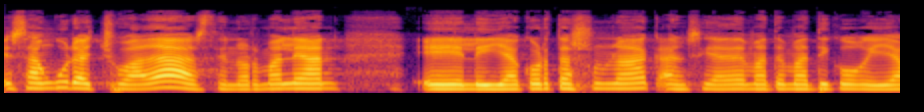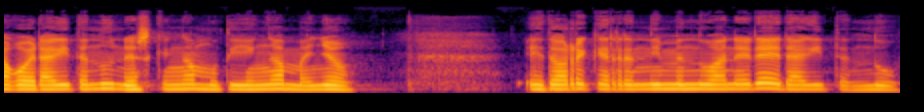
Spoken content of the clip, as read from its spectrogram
esanguratsua da, ze normalean e, lehiakortasunak ansiedade matematiko gehiago eragiten du neskengan mutilengan baino. Eta horrek errendimenduan ere eragiten du.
